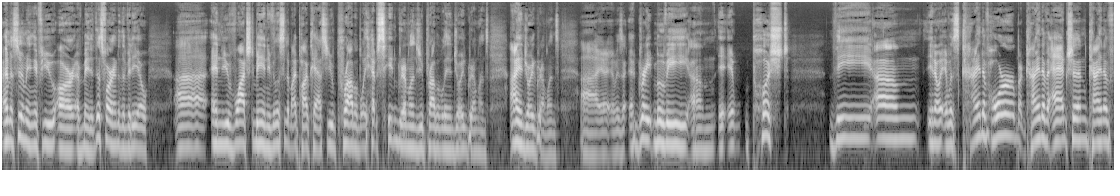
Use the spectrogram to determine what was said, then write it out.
I'm assuming if you are have made it this far into the video, uh, and you've watched me and you've listened to my podcast, you probably have seen Gremlins. You probably enjoyed Gremlins. I enjoyed Gremlins. Uh, it, was a great movie. Um, it, it, pushed the um you know it was kind of horror but kind of action kind of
